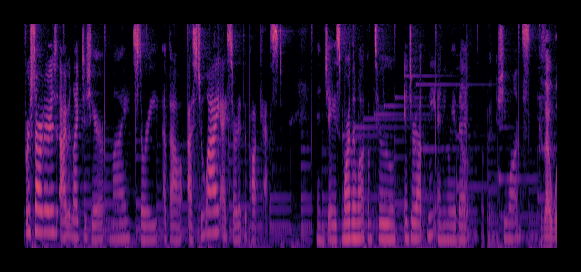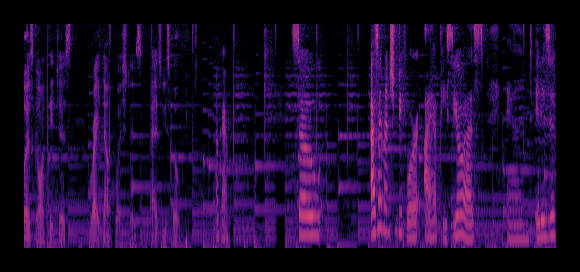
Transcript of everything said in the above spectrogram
For starters i would like to share my story about as to why i started the podcast and Jay is more than welcome to interrupt me any way that Oh, okay. she wants. Because I was going to just write down questions as you spoke. Okay. So, as I mentioned before, I have PCOS, and it is a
